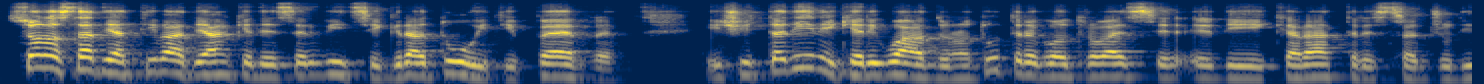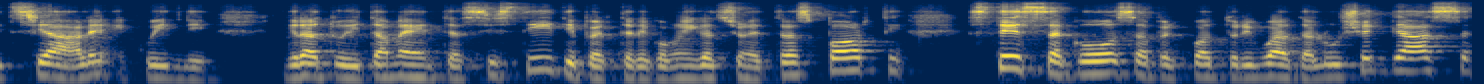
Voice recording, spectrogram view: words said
Sono stati attivati anche dei servizi gratuiti per i cittadini che riguardano tutte le controversie di carattere stragiudiziale e quindi gratuitamente assistiti per telecomunicazione e trasporti. Stessa cosa per quanto riguarda luce e gas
